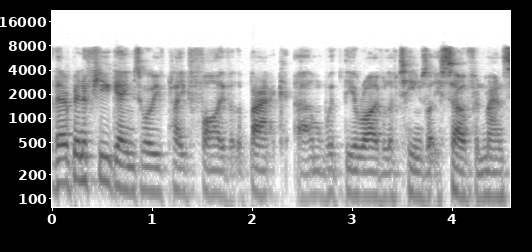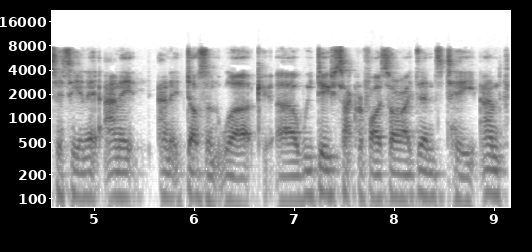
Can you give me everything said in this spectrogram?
There have been a few games where we've played five at the back um, with the arrival of teams like yourself and Man City, and it and it and it doesn't work. Uh, we do sacrifice our identity, and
